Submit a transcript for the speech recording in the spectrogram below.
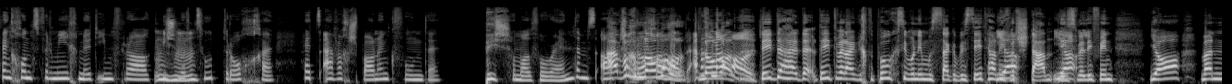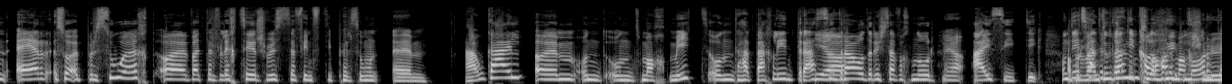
Dann kommt es für mich nicht in Frage. Ist Mhm. mir zu trocken. Hat es einfach spannend gefunden. Bist du schon mal von Randoms Einfach nochmal. Einfach nochmal. nochmal. Dort, dort wäre eigentlich der Punkt gewesen, wo ich muss sagen, bis dort habe ich Ja, Verständnis. ja. Weil ich finde, ja, wenn er so jemanden sucht, äh, wird er vielleicht zuerst wissen, findet die Person ähm, auch geil ähm, und, und macht mit und hat auch ein bisschen Interesse Ja. daran oder ist es einfach nur Ja. einseitig? Und Aber jetzt wenn hat du dann klar heute machst, Morgen nicht.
